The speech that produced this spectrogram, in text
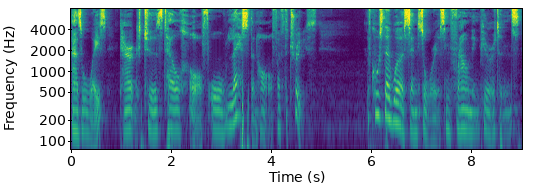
As always, caricatures tell half or less than half of the truth. Of course, there were censorious and frowning Puritans,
